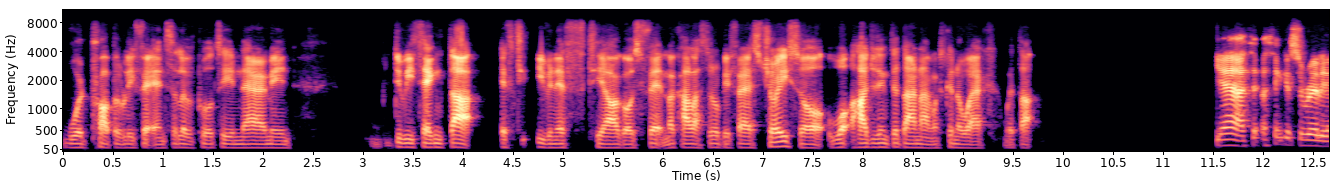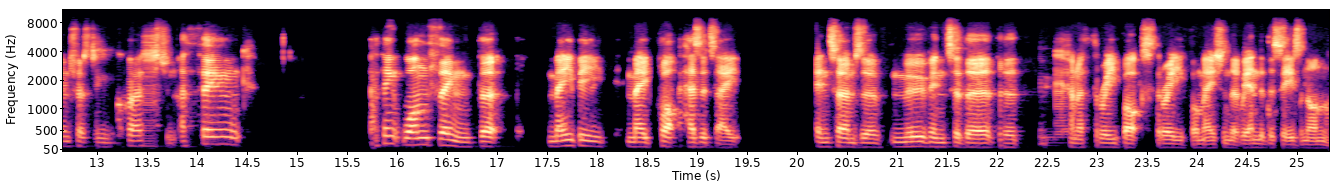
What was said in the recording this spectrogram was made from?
would probably fit into the Liverpool team there? I mean, do we think that if even if Thiago's fit, Mac Allister will be first choice, or what? How do you think the dynamics going to work with that? Yeah, I, th- I think it's a really interesting question. I think, I think one thing that maybe made Klopp hesitate in terms of moving to the the kind of three box three formation that we ended the season on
